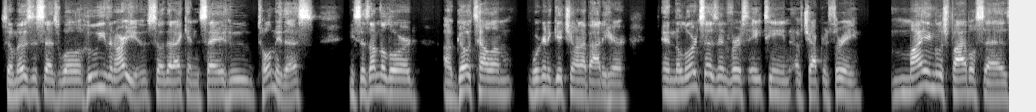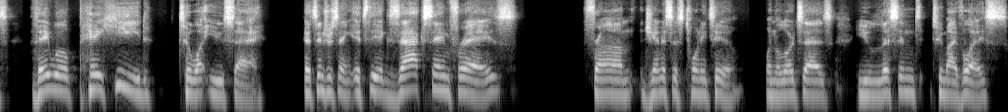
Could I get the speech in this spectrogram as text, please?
So Moses says, Well, who even are you? So that I can say, Who told me this? He says, I'm the Lord. Uh, go tell them we're going to get you on up out of here. And the Lord says in verse 18 of chapter 3, my English Bible says, they will pay heed to what you say. It's interesting. It's the exact same phrase from Genesis 22 when the Lord says, You listened to my voice.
